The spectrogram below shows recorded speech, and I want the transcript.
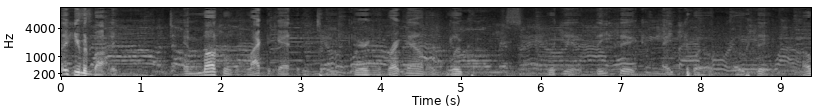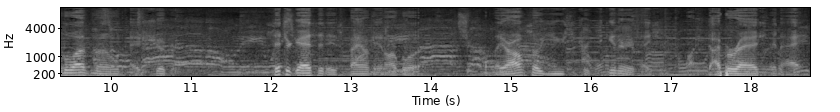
The human body and muscles of lactic acid is produced during the breakdown of glucose, which is C6H12O6, otherwise known as sugar. Citric acid is found in our blood. They are also used to treat skin irritations like diaper rash and acne.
